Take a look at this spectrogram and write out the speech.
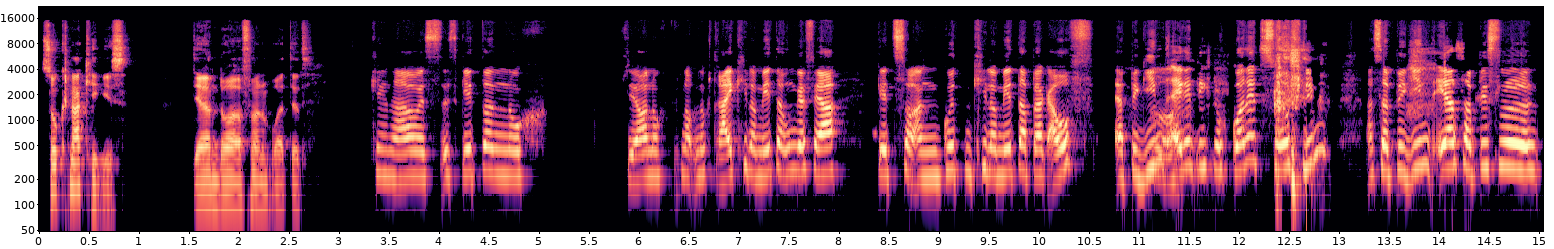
so knackig ist, der dann da auf einen wartet. Genau, es, es geht dann noch ja, noch knapp noch drei Kilometer ungefähr geht so einen guten Kilometer bergauf. Er beginnt oh. eigentlich noch gar nicht so schlimm. Also er beginnt eher so ein bisschen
